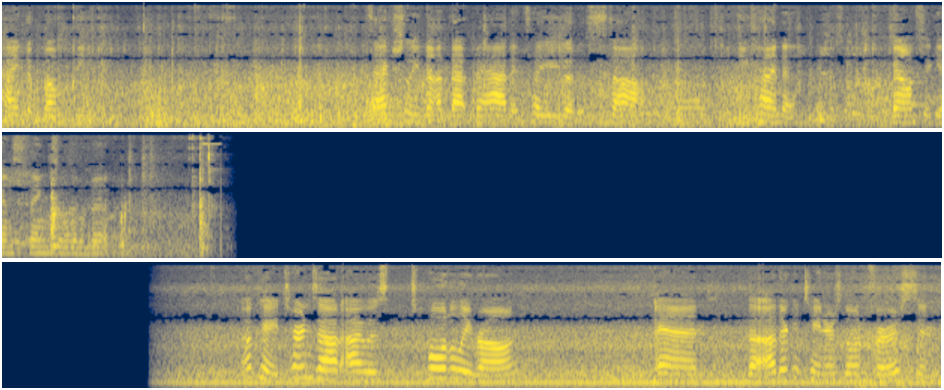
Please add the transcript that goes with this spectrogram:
kind of bumpy. It's actually not that bad until you go to stop. You kind of bounce against things a little bit. Okay, turns out I was totally wrong. And the other container's going first, and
